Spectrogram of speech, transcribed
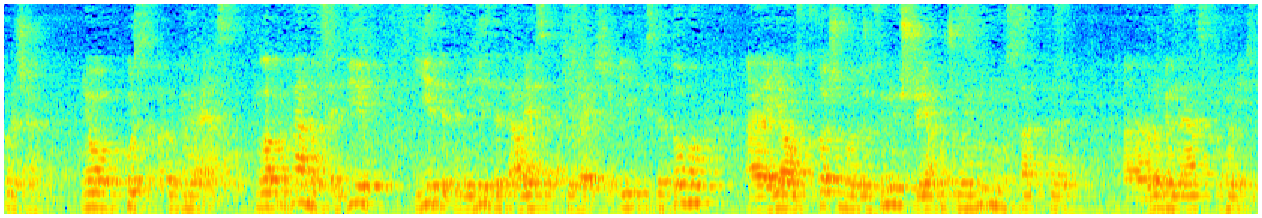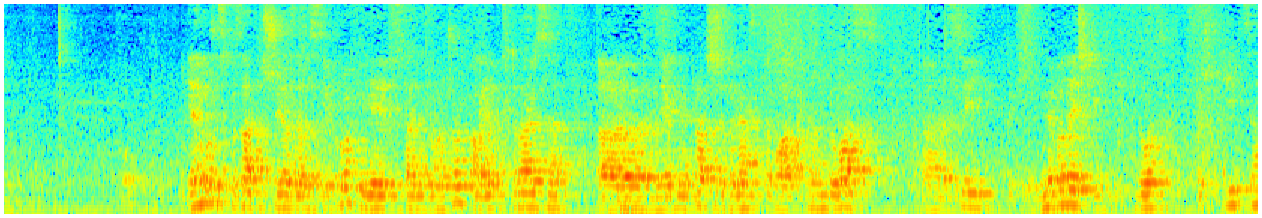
коротше, в нього курси в Ruby on Rails. Була проблема, це Львів, їздити, не їздити, але я все-таки вирішив. І після того е, я остаточно зрозумів, що я хочу в майбутньому стати е, on Rails програмістом. Я не можу сказати, що я зараз є профі, я є останній новачок, але я постараюся е, якнайкраще донести вас, до вас е, свій такий невеличкий досвід початківця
